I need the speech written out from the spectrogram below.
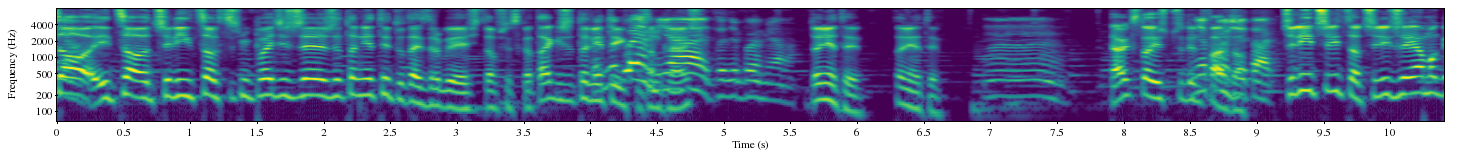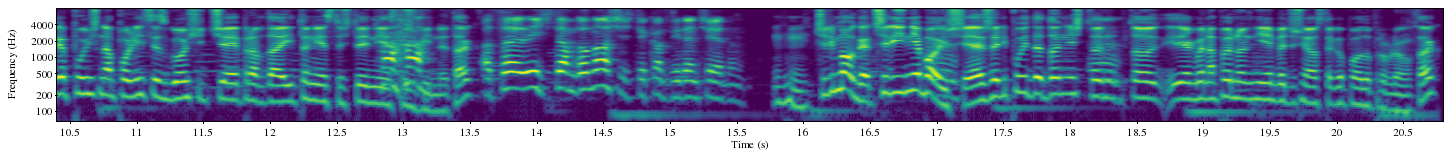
I co, i co, czyli co, chcesz mi powiedzieć, że, że to nie ty tutaj zrobiłeś to wszystko, tak? Że to nie to ty nie ich tu byłem zamknąłeś? ja, to nie byłem ja. To nie ty, to nie ty. Mm. Tak? Stoisz przy tym Nie twardo. tak. Czyli, czyli co? Czyli, że ja mogę pójść na policję, zgłosić cię, prawda? I to nie jesteś ty, nie jesteś winny, tak? A co, idź tam donosić, ty konfidencie jeden. Mhm. Czyli mogę, czyli nie boisz się. Jeżeli pójdę donieść, to, Tak. to jakby na pewno nie będziesz miał z tego powodu problemów, tak?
